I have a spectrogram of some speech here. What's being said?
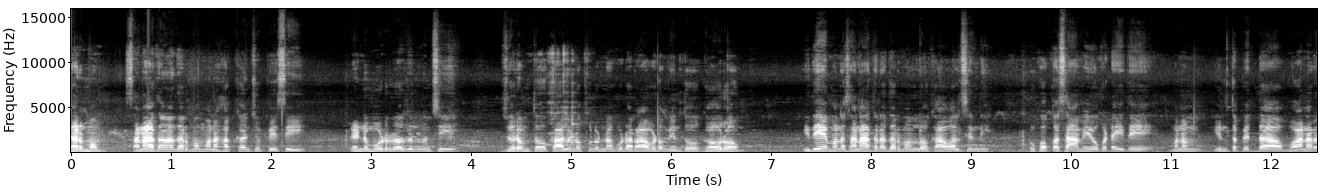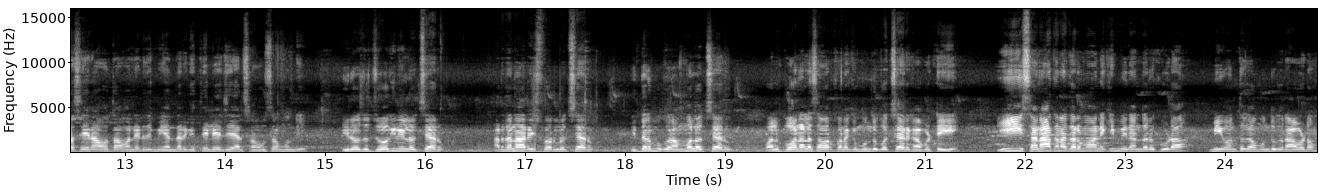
ధర్మం సనాతన ధర్మం మన హక్కు అని చెప్పేసి రెండు మూడు రోజుల నుంచి జ్వరంతో కాలు నొప్పులున్నా కూడా రావడం ఎంతో గౌరవం. ఇదే మన సనాతన ధర్మంలో కావాల్సింది. ఒక్కొక్క స్వామి ఒకటైతే మనం ఎంత పెద్ద వానర సేన అవుతాం అనేది మీ అందరికీ తెలియజేయాల్సిన అవసరం ఉంది. ఈరోజు జోగినీలు వచ్చారు అర్ధనారీశ్వరులు వచ్చారు ఇద్దరు ముగ్గురు అమ్మలు వచ్చారు. వాళ్ళు బోనాల సమర్పణకి ముందుకు వచ్చారు కాబట్టి ఈ సనాతన ధర్మానికి మీరందరూ కూడా మీ వంతుగా ముందుకు రావడం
